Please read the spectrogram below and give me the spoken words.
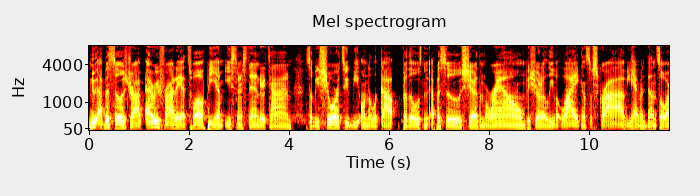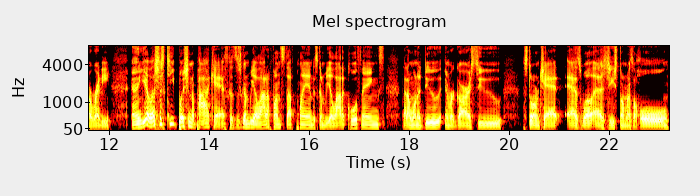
New episodes drop every Friday at 12 p.m. Eastern Standard Time. So be sure to be on the lookout for those new episodes. Share them around. Be sure to leave a like and subscribe if you haven't done so already. And yeah, let's just keep pushing the podcast because there's going to be a lot of fun stuff planned. There's going to be a lot of cool things that I want to do in regards to Storm Chat as well as G Storm as a whole.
